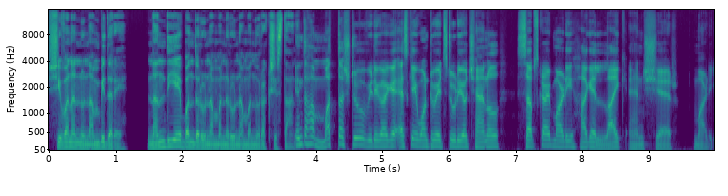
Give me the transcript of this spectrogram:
ಶಿವನನ್ನು ನಂಬಿದರೆ ನಂದಿಯೇ ಬಂದರೂ ನಮ್ಮನ್ನರು ನಮ್ಮನ್ನು ರಕ್ಷಿಸ್ತಾನೆ. ಇಂತಹ ಮತ್ತಷ್ಟು ವಿಡಿಯೋಗಳಿಗೆ S K one two eight studio channel subscribe ಮಾಡಿ, ಹಾಗೆ ಲೈಕ್ ಆ್ಯಂಡ್ ಶೇರ್ ಮಾಡಿ.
